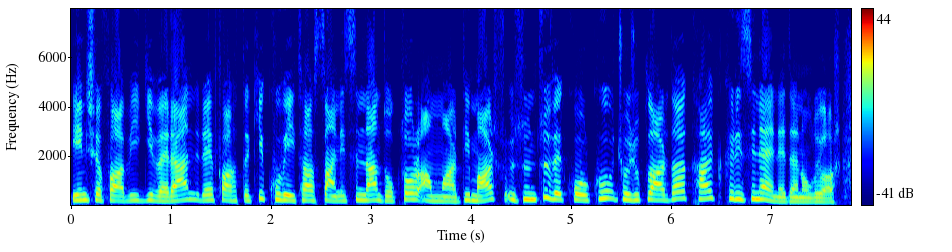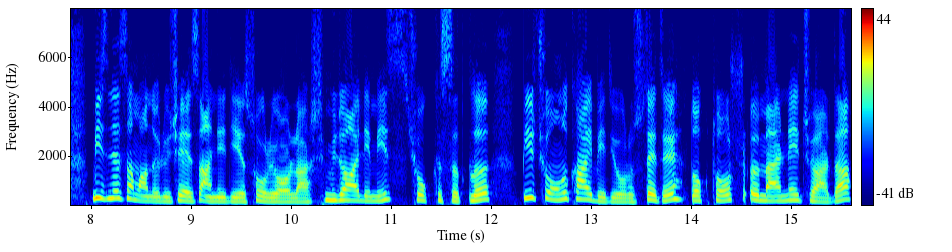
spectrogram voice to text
Yeni Şafak bilgi veren Refah'taki Kuveyt Hastanesi'nden Doktor Ammar Dimar üzüntü ve korku çocuklarda kalp krizine neden oluyor. Biz ne zaman öleceğiz anne diye soruyorlar. Müdahalemiz çok kısıtlı birçoğunu kaybediyoruz dedi. Doktor Ömer Necar da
